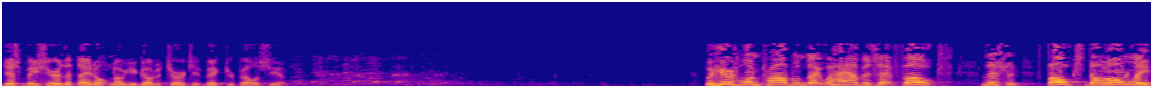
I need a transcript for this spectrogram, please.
just be sure that they don't know you go to church at Victory Fellowship. But here's one problem that we have is that folks, listen, folks don't only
